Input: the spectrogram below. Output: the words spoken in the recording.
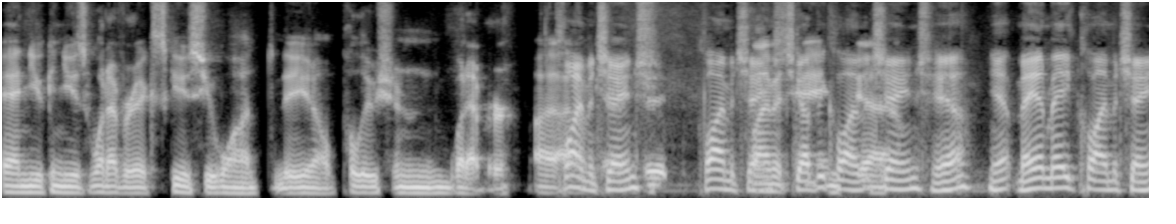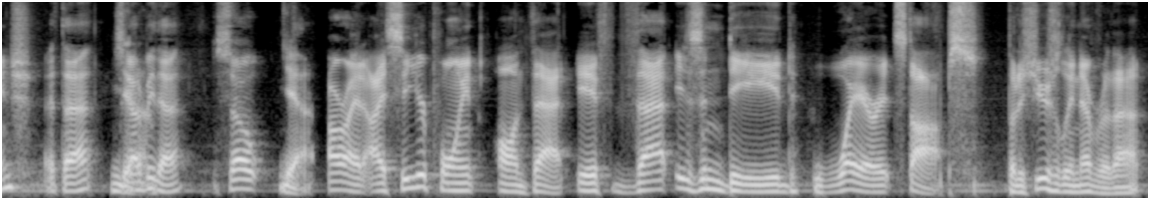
and you can use whatever excuse you want. You know, pollution, whatever. I- I Climate care. change. It- climate change. Climate it's got to be climate yeah. change. Yeah. Yeah. Man made climate change at that. It's got to be that. So, Yeah. all right, I see your point on that. If that is indeed where it stops, but it's usually never that.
